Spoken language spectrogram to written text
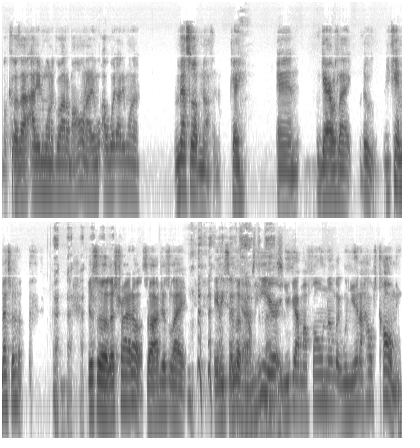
Because I, I didn't want to go out on my own. I didn't I, I didn't want to mess up nothing. Okay, and Gary was like, "Dude, you can't mess it up." just uh let's try it out. So I just like and he said, Look, I'm here, you got my phone number. When you're in a house, call me.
